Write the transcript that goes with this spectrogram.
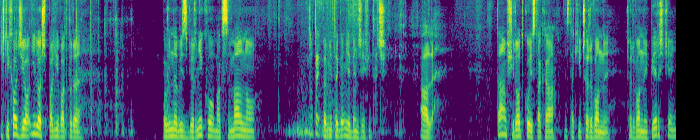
Jeśli chodzi o ilość paliwa, które powinno być w zbiorniku, maksymalną, tutaj pewnie tego nie będzie widać, ale tam w środku jest, taka, jest taki czerwony, czerwony pierścień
